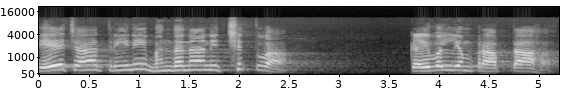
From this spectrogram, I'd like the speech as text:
ते त्रीणी बंधनानी छित्वा कैवल्यम प्राप्ता।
